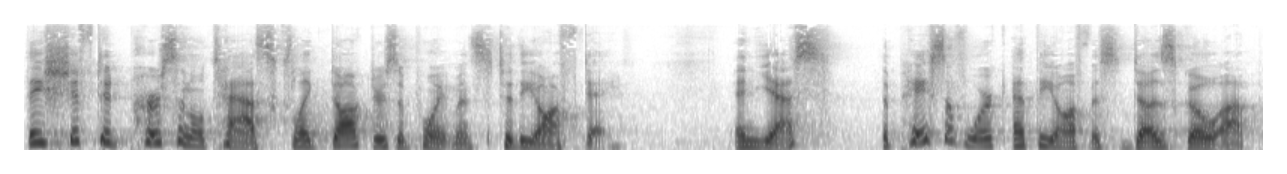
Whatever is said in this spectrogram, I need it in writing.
They shifted personal tasks like doctor's appointments to the off day. And yes, the pace of work at the office does go up.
